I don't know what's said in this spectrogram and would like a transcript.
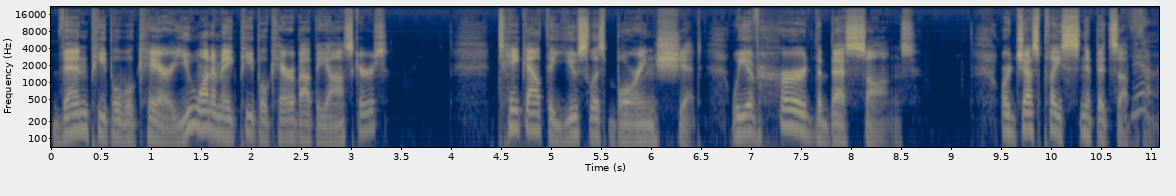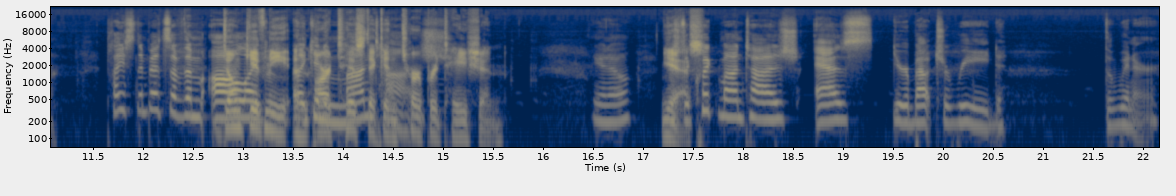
then people will care. You want to make people care about the Oscars? Take out the useless, boring shit. We have heard the best songs. Or just play snippets of Yeah. them. Play snippets of them all. Don't like- give me an like in artistic interpretation. You know, Yes. just a quick montage as you're about to read the winner.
